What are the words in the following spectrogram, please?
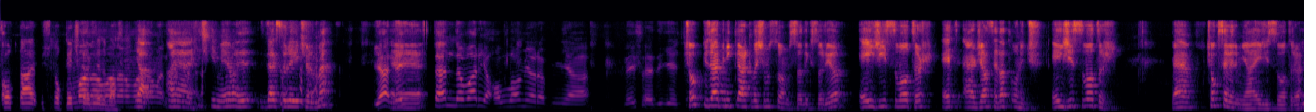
Çok daha üst noktaya çıkarabilirdi aman, bas. aman, Ya aman. aynen hiç girmeyeyim. Hadi dahaki soruya geçiyorum ben. Ya ne Ee, sen de var ya Allah'ım ya Rabbim ya. Neyse hadi geç. Çok güzel bir nickli arkadaşımız sormuş sıradaki soruyu. AG Swater at Ercan Sedat 13. AG Swater. Ben çok severim ya AG Swater'ı.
